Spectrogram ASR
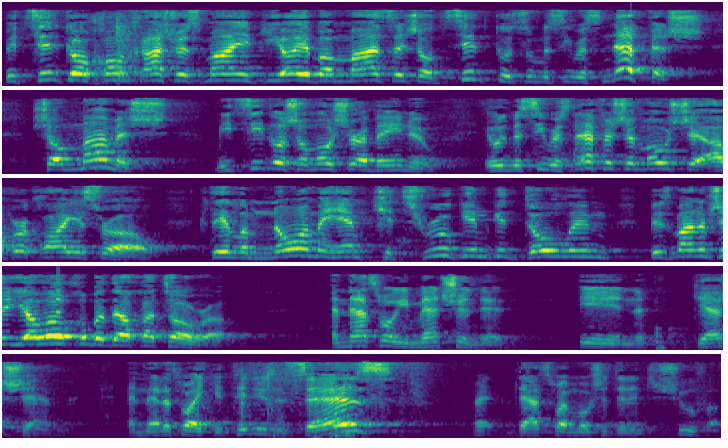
Bitzidko Chon Chashras Mayim, Kiyoyaba Masa Shal Sidkus, Umasiris Nefesh, Shal Mamish, Mitzido Shal Moshe Rabbeinu. It was Mesiris Nefesh of Moshe, Avur Klal Yisrael. Kdelam Noah Mehem, Kitrugim Gedolim, Bizmanim Sheyalocha Badel Torah. And that's why we mentioned it in Geshem. And that is why it continues, it says, Right? That's why Moshe didn't do tshuva.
